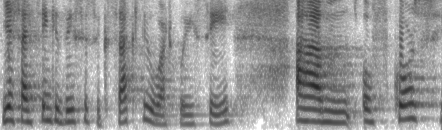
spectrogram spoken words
yes, I think this is exactly what we see. Um, of course,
